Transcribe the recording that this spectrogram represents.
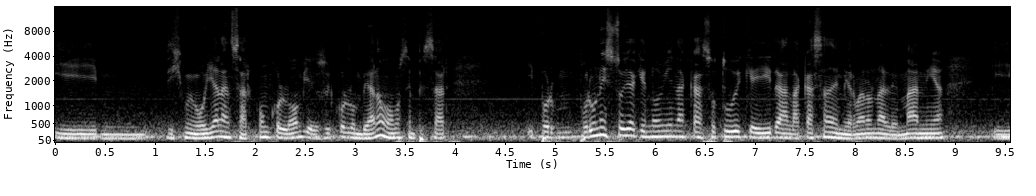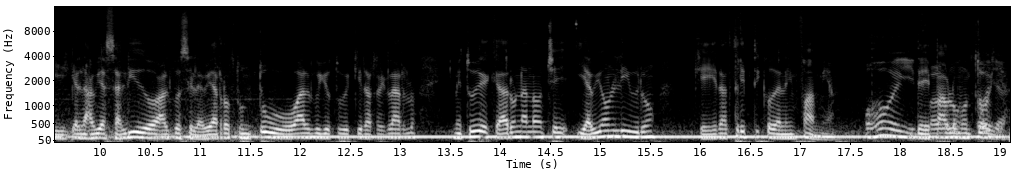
y mm, dije, me voy a lanzar con Colombia, yo soy colombiano, vamos a empezar. Y por, por una historia que no viene acaso, tuve que ir a la casa de mi hermano en Alemania y él había salido, algo se le había roto un tubo o algo, yo tuve que ir a arreglarlo y me tuve que quedar una noche y había un libro que era Tríptico de la Infamia de, Pablo, Montoya.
